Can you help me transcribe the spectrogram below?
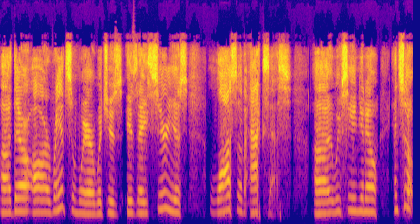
Uh, there are ransomware, which is, is a serious loss of access. Uh, we've seen, you know, and so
